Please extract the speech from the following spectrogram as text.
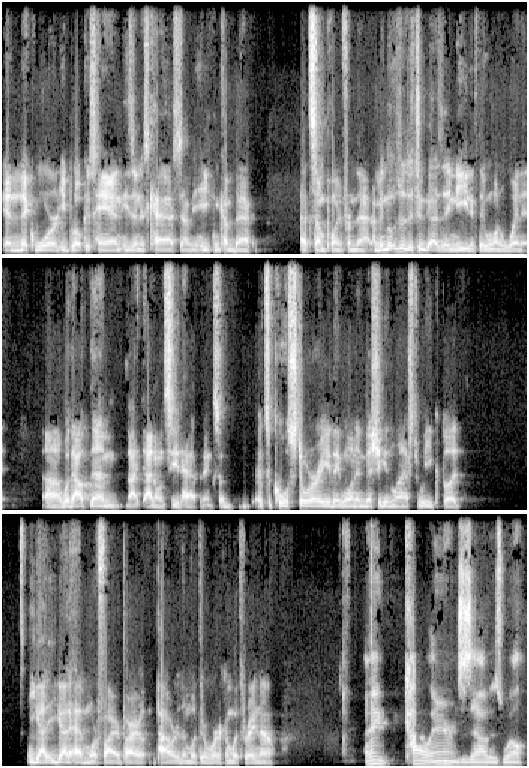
And Nick Ward, he broke his hand. He's in his cast. I mean, he can come back at some point from that. I mean, those are the two guys they need if they want to win it. Uh, without them, I, I don't see it happening. So it's a cool story. They won in Michigan last week, but you got you got to have more firepower power than what they're working with right now. I think Kyle Ahrens is out as well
